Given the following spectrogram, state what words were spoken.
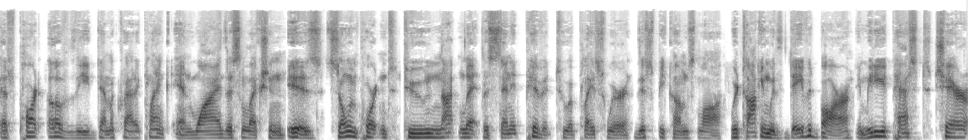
as part of the Democratic plank and why this election is so important to not let the Senate pivot to a place where this becomes law. We're talking with David Barr, immediate past chair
